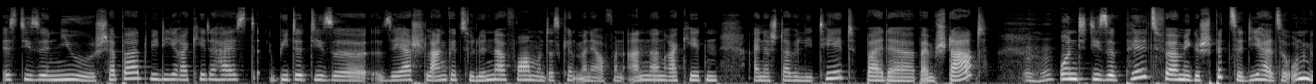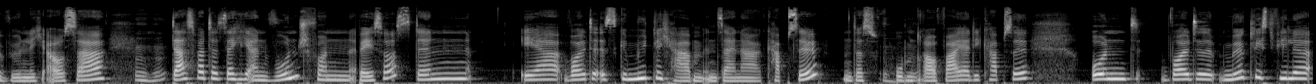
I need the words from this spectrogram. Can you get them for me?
ist diese New Shepard, wie die Rakete heißt, bietet diese sehr schlanke Zylinderform und das kennt man ja auch von anderen Raketen, eine Stabilität bei der, beim Start. Und diese pilzförmige Spitze, die halt so ungewöhnlich aussah, das war tatsächlich ein Wunsch von Bezos, denn er wollte es gemütlich haben in seiner Kapsel. Und das obendrauf war ja die Kapsel. Und wollte möglichst viele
